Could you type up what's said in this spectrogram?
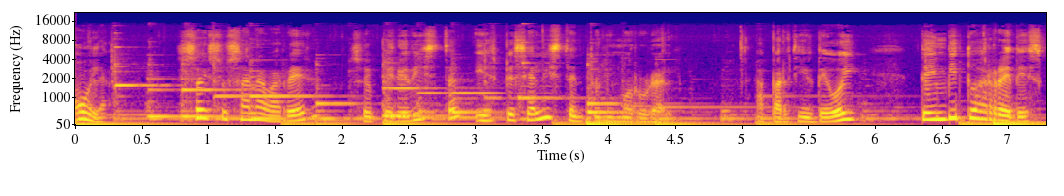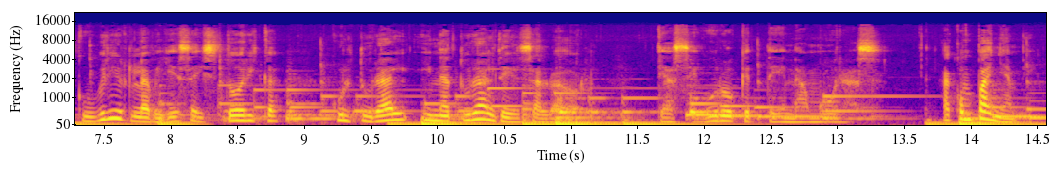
Hola, soy Susana Barrera, soy periodista y especialista en turismo rural. A partir de hoy, te invito a redescubrir la belleza histórica, cultural y natural de El Salvador. Te aseguro que te enamoras. Acompáñame.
